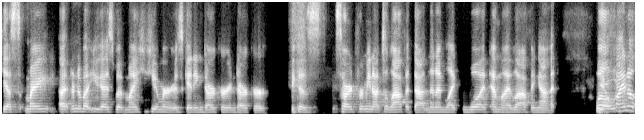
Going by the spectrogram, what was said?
yes, my I don't know about you guys, but my humor is getting darker and darker because it's hard for me not to laugh at that. And then I'm like, what am I laughing at? Well, yeah, we, final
